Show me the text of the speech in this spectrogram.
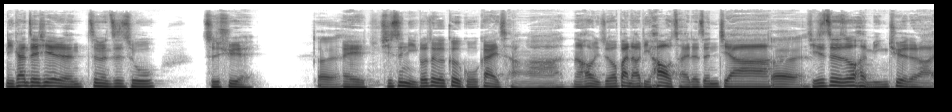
你看这些人资本支出持续，哎。对，哎，其实你说这个各国盖厂啊，然后你说半导体耗材的增加，对，其实这是都很明确的啦。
